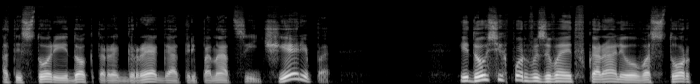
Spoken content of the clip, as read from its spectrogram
от истории доктора Грега о трепанации черепа, и до сих пор вызывает в Коралио восторг,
